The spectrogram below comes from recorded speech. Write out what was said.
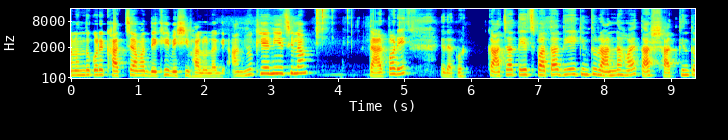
আনন্দ করে খাচ্ছে, আমার দেখেই বেশি ভালো লাগে। আমিও খেয়ে নিয়েছিলাম। তারপরে এ দেখো, কাঁচা তেজপাতা দিয়েই কিন্তু রান্না হয়, তার স্বাদ কিন্তু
